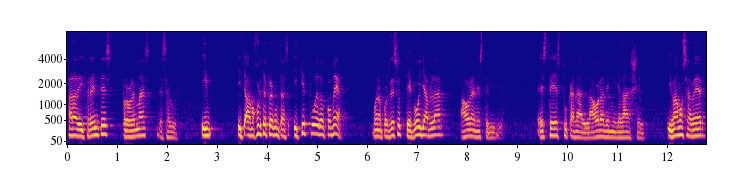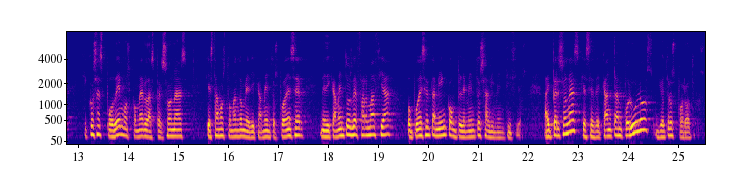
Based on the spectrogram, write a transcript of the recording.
para diferentes problemas de salud. Y, a lo mejor te preguntas, ¿y qué puedo comer? Bueno, pues de eso te voy a hablar ahora en este vídeo. Este es tu canal, La Hora de Miguel Ángel. Y vamos a ver qué cosas podemos comer las personas que estamos tomando medicamentos. Pueden ser medicamentos de farmacia o pueden ser también complementos alimenticios. Hay personas que se decantan por unos y otros por otros.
